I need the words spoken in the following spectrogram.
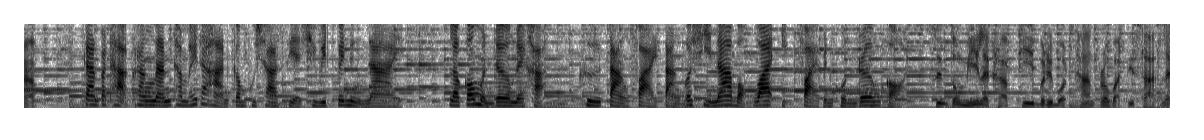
ครับ การปะทะครั้งนั้นทำให้ทหารกัมพูชาเสียชีวิตไปหนึ่งนาย แล้วก็เหมือนเดิมเลยค่ะ คือต่างฝ่ายต่างก็ชี้หน้าบอกว่าอีกฝ่ายเป็นคนเริ่มก่อน ซึ่งตรงนี้แหละครับที่บริบททางประวัติศาสตร์และ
